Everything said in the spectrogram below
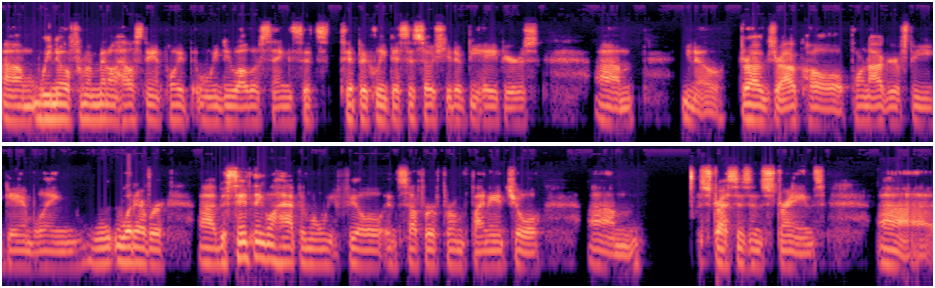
Um, we know from a mental health standpoint that when we do all those things, it's typically dissociative behaviors, um, you know, drugs or alcohol, pornography, gambling, w- whatever. Uh, the same thing will happen when we feel and suffer from financial um, stresses and strains, uh,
